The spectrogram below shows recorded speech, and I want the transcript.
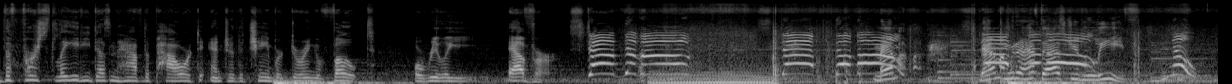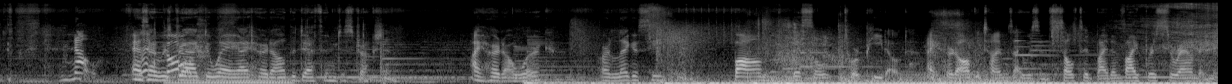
the First Lady doesn't have the power to enter the chamber during a vote, or really ever. Stop the vote! Stop the vote! Ma'am, ma'am, I'm gonna have to ask you to leave. No! No! As Let I was go. dragged away, I heard all the death and destruction. I heard our work, our legacy, bomb, missile, torpedoed. I heard all the times I was insulted by the vipers surrounding me.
